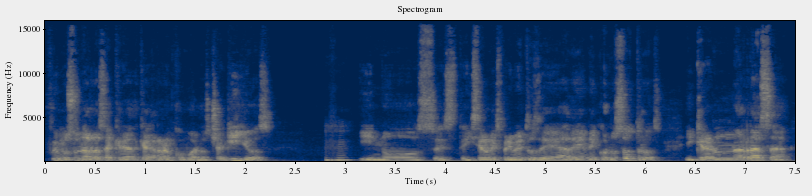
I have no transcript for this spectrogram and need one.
fuimos una raza que, que agarraron como a los changuillos, y nos este, hicieron experimentos de ADN con nosotros y crearon una raza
